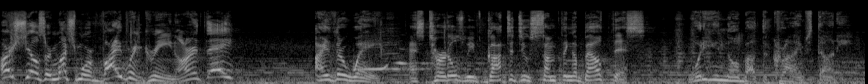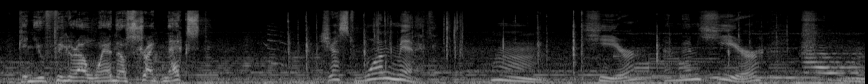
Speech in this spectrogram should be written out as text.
our shells are much more vibrant green, aren't they? Either way, as turtles, we've got to do something about this. What do you know about the crimes, Donnie? Can you figure out where they'll strike next? Just one minute. Hmm. Here, and then here. Hmm.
